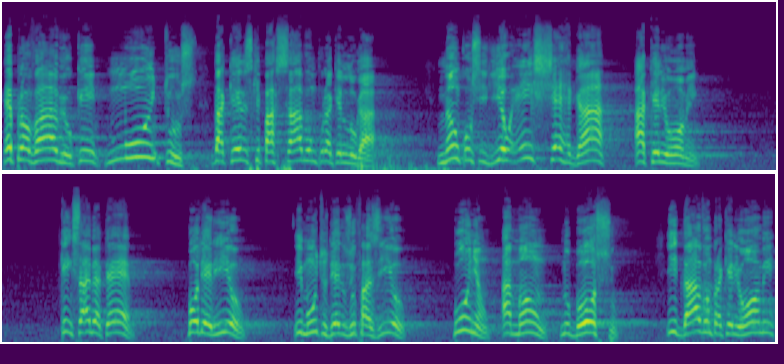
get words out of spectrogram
É provável que muitos daqueles que passavam por aquele lugar não conseguiam enxergar aquele homem. Quem sabe até poderiam, e muitos deles o faziam, punham a mão no bolso e davam para aquele homem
